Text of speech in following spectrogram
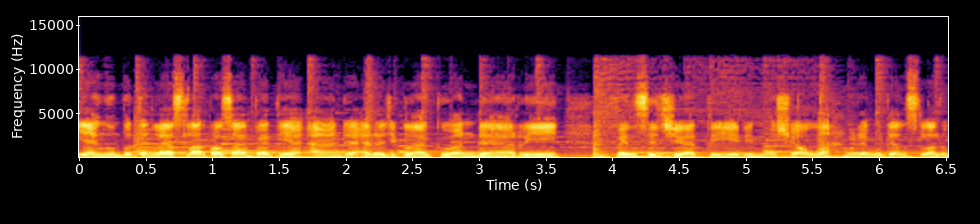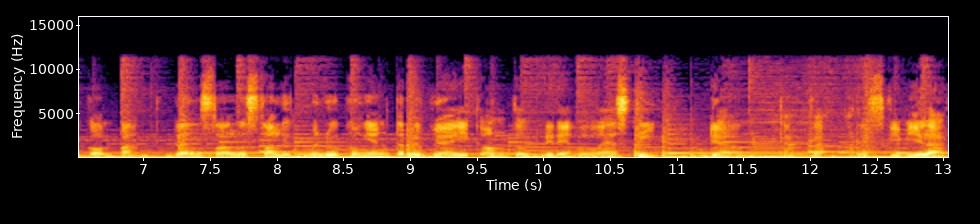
Yang ngumpetin Leslar persahabat ya Ada ada aja kelakuan dari fans sejati ini. Masya Allah mudah-mudahan selalu kompak Dan selalu solid mendukung yang terbaik untuk Dedek Lesti dan kakak Rizky Bilar.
